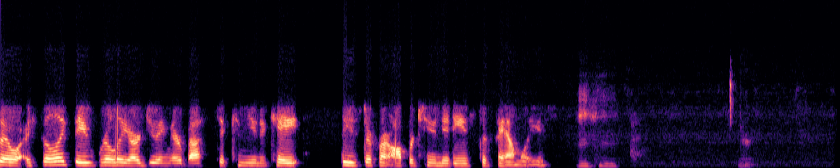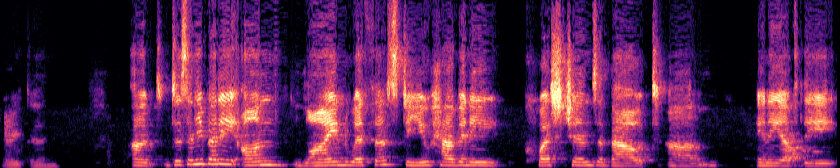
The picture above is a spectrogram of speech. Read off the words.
So I feel like they really are doing their best to communicate these different opportunities to families. Mhm. Yeah. Very good. Uh, Does anybody online with us, do you have any questions about um, any of the,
